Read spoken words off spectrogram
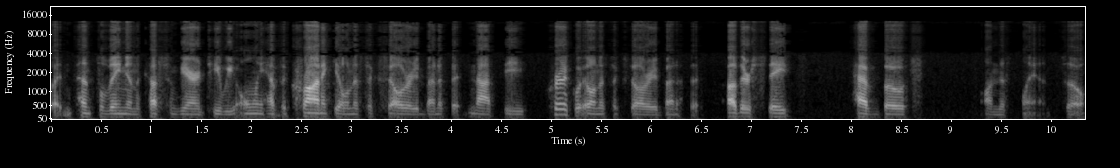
But in Pennsylvania, in the Custom Guarantee, we only have the chronic illness accelerated benefit, not the critical illness accelerated benefit. Other states have both on this plan. So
